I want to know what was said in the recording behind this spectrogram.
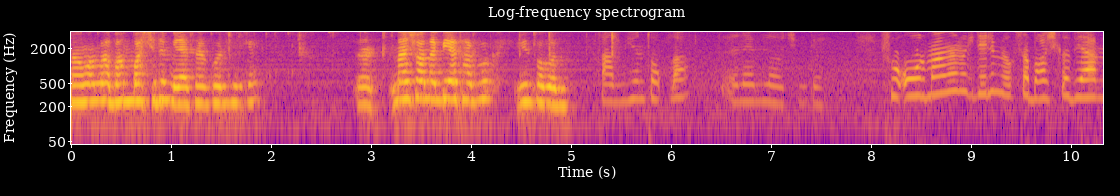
Ben vallahi ben başladım bile sen konuşurken. Ben, ben şu anda bir yataklık yün topladım. Tamam yün topla. Önemli o çünkü. Şu ormana mı gidelim yoksa başka bir yer mi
